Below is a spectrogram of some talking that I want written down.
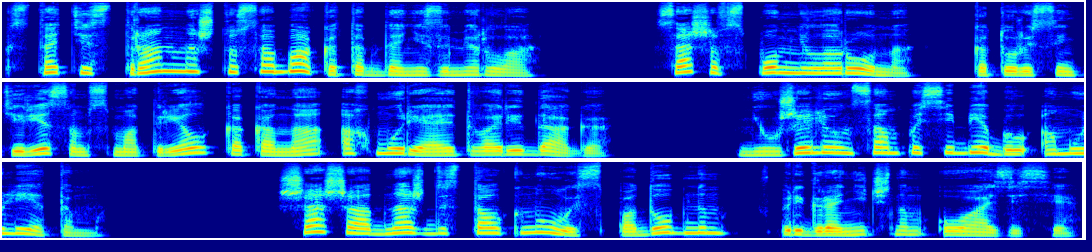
Кстати, странно, что собака тогда не замерла. Саша вспомнила Рона, который с интересом смотрел, как она охмуряет Варидага. Неужели он сам по себе был амулетом? Шаша однажды столкнулась с подобным в приграничном оазисе.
